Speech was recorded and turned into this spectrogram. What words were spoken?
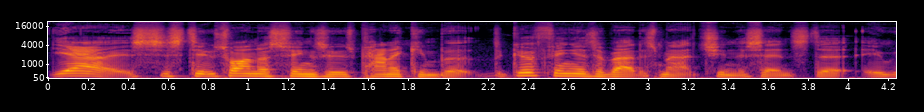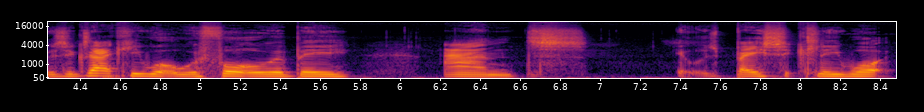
yeah, it's just it was one of those things. It was panicking, but the good thing is about this match in the sense that it was exactly what we thought it would be, and it was basically what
